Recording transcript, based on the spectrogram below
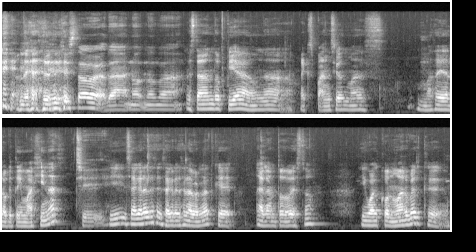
Esto da, no, no da... Está dando pie a una expansión más, más allá de lo que te imaginas. Sí. Y se agradece, se agradece la verdad que hagan todo esto. Igual con Marvel, que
